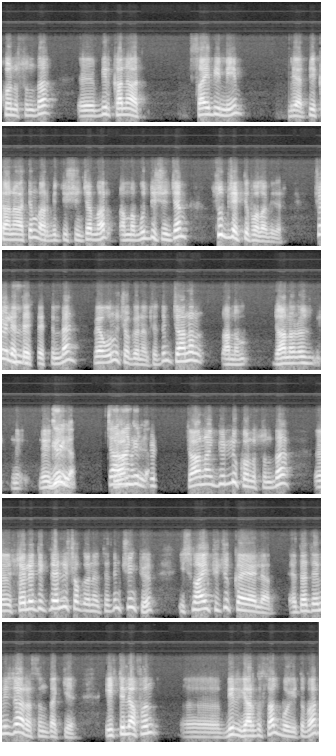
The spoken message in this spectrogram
konusunda e, bir kanaat sahibi miyim? Bir, bir kanaatim var, bir düşüncem var ama bu düşüncem subjektif olabilir. Şöyle Hı. test ettim ben ve onu çok önemsedim. Canan Hanım, Canan Öz ne- neydi? Güllü. Canan Güllü. Gül- Canan Güllü konusunda e, söylediklerini çok önemsedim. Çünkü İsmail Küçükkaya ile Eda Demirci arasındaki ihtilafın e, bir yargısal boyutu var.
